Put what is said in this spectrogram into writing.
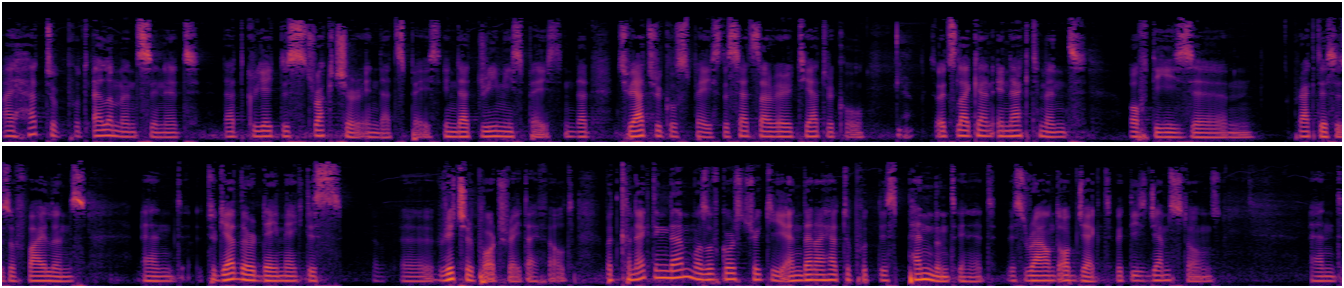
I had to put elements in it that create this structure in that space, in that dreamy space, in that theatrical space. The sets are very theatrical. Yeah. So it's like an enactment of these um, practices of violence. And together they make this uh, richer portrait. I felt, but connecting them was of course tricky. And then I had to put this pendant in it, this round object with these gemstones. And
